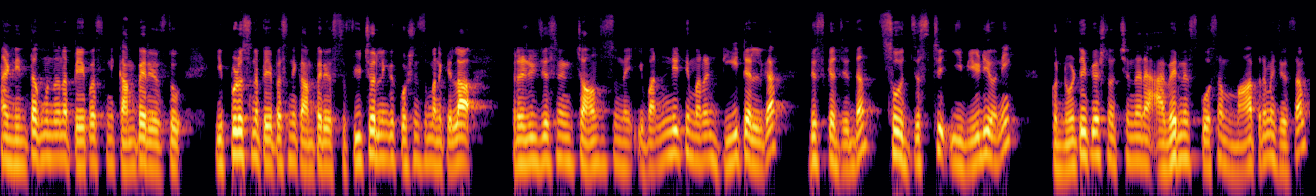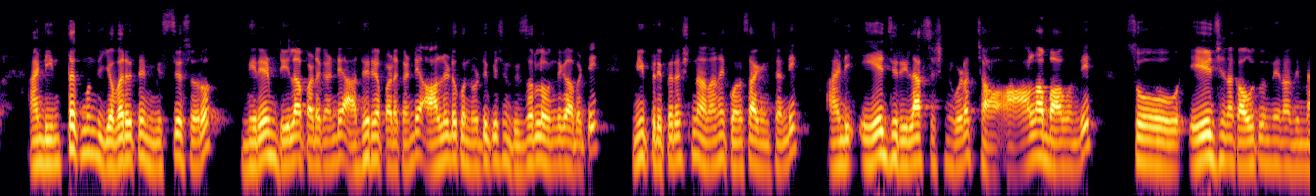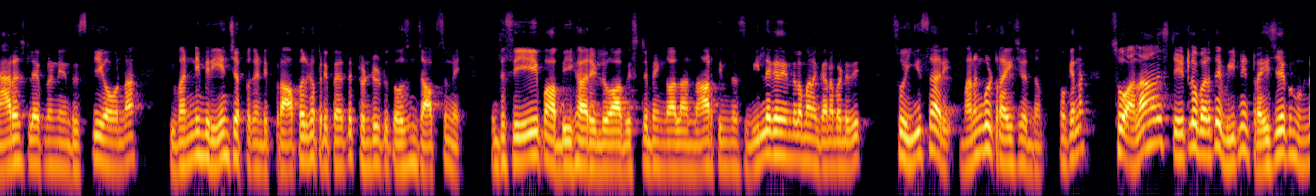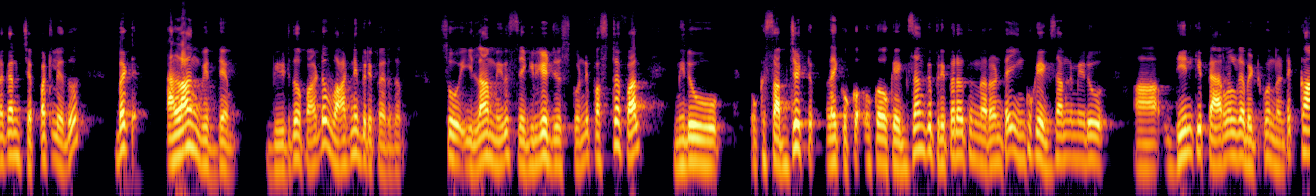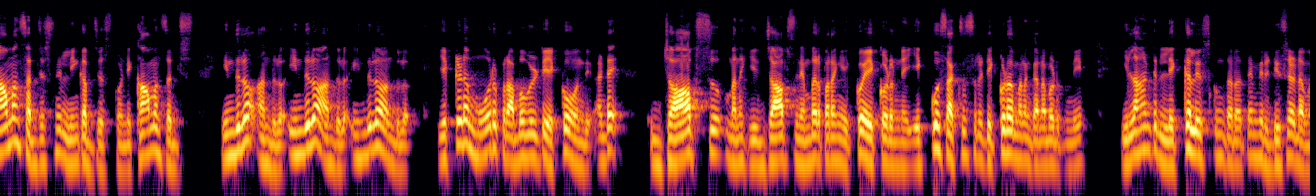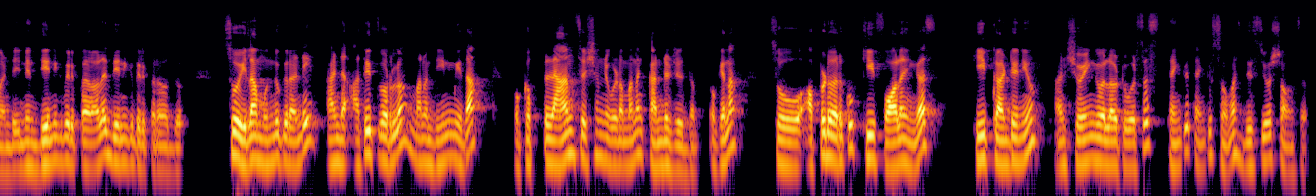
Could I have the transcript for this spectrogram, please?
అండ్ ఇంతకుముందు ఉన్న పేపర్స్ని కంపేర్ చేస్తూ ఇప్పుడు వచ్చిన పేపర్స్ని కంపేర్ చేస్తూ ఫ్యూచర్లో ఇంకా క్వశ్చన్స్ మనకి ఎలా ప్రెడిక్ట్ చేసిన ఛాన్సెస్ ఉన్నాయి ఇవన్నిటిని మనం డీటెయిల్గా డిస్కస్ చేద్దాం సో జస్ట్ ఈ వీడియోని ఒక నోటిఫికేషన్ వచ్చిందనే అవేర్‌నెస్ కోసం మాత్రమే చేసాం. అండ్ ఇంతకుముందు ఎవరైతే మిస్ చేసారో మీరేం డీలా పడకండి, అధైర్యపడకండి. ఆల్రెడీ ఒక నోటిఫికేషన్ రిజర్వ్‌లో ఉంది కాబట్టి మీ ప్రిపరేషన్ అలానే కొనసాగించండి. అండ్ ఏజ్ రిలాక్సేషన్ కూడా చాలా బాగుంది. సో, ఏజ్ నాకు అవుతుంది. నాది మ్యారేజ్ లైఫ్‌లో నేను రిస్కీగా ఉన్నా. ఇవన్నీ మీరు ఏం చెప్పకండి. ప్రాపర్‌గా ప్రిపేర్ అయితే 22,000 జాబ్స్ ఉన్నాయి. ఇంతసేపు ఆ బీహారీలు, ఆ వెస్ట్ బెంగాల్, ఆ నార్త్ ఇండియన్స్ వీళ్ళే కదా ఇందులో మనకు కనబడేది సో, ఈసారి మనం కూడా ట్రై చేద్దాం. ఓకేనా? సో, అలా అని స్టేట్‌లో పడితే వీటిని ట్రై చేయకుండా ఉండకని చెప్పట్లేదు. బట్ అలాంగ్ విత్ దెమ్ వీటితో పాటు వాటిని ప్రిపేర్ అవుదాం. సో, ఇలా మీరు సెగ్రిగేట్ చేసుకోండి. ఫస్ట్ ఆఫ్ ఆల్ మీరు ఒక సబ్జెక్ట్ లైక్ ఒక ఒక ఒక ఎగ్జామ్‌కి ప్రిపేర్ అవుతున్నారు అంటే ఇంకొక ఎగ్జామ్‌ని మీరు దీనికి ప్యారల్గా పెట్టుకుందంటే కామన్ సబ్జెక్ట్స్‌ని లింకప్ చేసుకోండి. కామన్ సబ్జెక్ట్స్ ఇందులో, అందులో, ఇందులో, అందులో, ఇందులో, అందులో ఎక్కడ మోర్ ప్రాబబిలిటీ ఎక్కువ ఉంది. అంటే జాబ్స్ మనకి జాబ్స్ నెంబర్ పరంగా ఎక్కువ ఎక్కడున్నాయి, ఎక్కువ సక్సెస్ రేట్ ఎక్కడ మనకు కనబడుతుంది. ఇలాంటి లెక్కలు వేసుకున్న తర్వాతే మీరు డిసైడ్ అవ్వండి. నేను దీనికి ప్రిపేర్ అవ్వాలి, దీనికి ప్రిపేర్ అవ్వద్దు. సో, ఇలా ముందుకు రండి. అండ్ అతి త్వరలో మనం దీని మీద ఒక ప్లాన్ సెషన్‌ని కూడా మనం కండక్ట్ చేద్దాం. ఓకేనా? సో, అప్పటి వరకు keep following us. Keep continue and showing your love towards thank you. Thank you so much. This your Shan sir.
